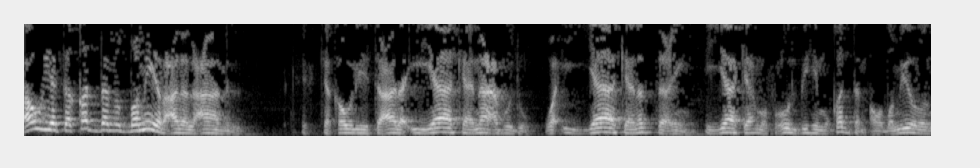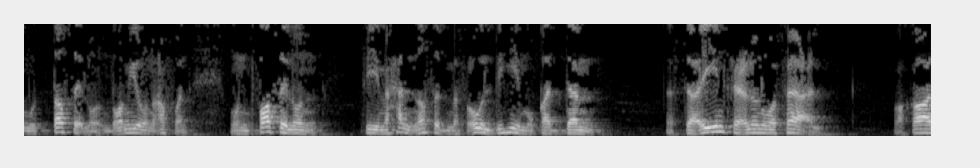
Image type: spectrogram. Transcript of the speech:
أو يتقدم الضمير على العامل. كقوله تعالى إياك نعبد وإياك نستعين. إياك مفعول به مقدم أو ضمير متصل ضمير عفوا منفصل في محل نصب مفعول به مقدم. نستعين فعل وفاعل. وقال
